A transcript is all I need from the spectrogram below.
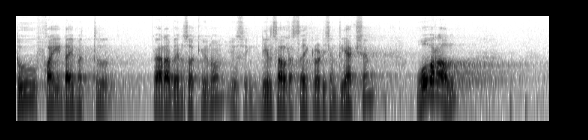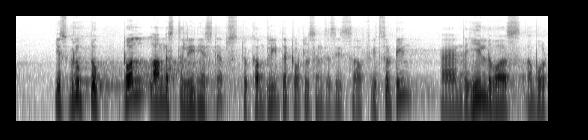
2,5 dimethyl parabenzoquinone using Diels-Alder cycloaddition reaction. Overall this group took 12 longest linear steps to complete the total synthesis of hirsutene and the yield was about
